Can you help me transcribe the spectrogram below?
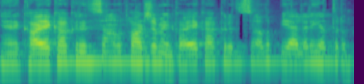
Yani KYK kredisini alıp harcamayın. KYK kredisini alıp bir yerlere yatırın.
